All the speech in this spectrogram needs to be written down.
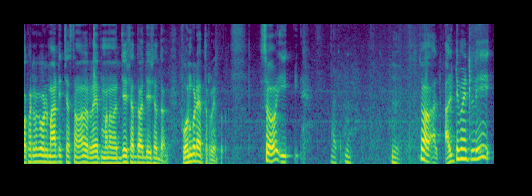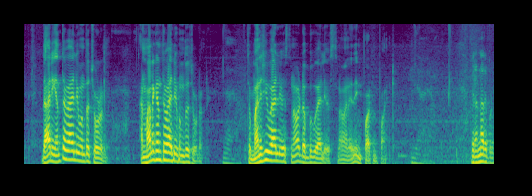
ఒకరికి ఒకళ్ళు మాట ఇచ్చేస్తాం "ఓ, రేపు మనం అది చేసేద్దాం అది చేసేద్దాం అని." ఫోన్ కూడా ఎత్తారు రేపు. సో ఈ ఓకే సో అల్టిమేట్లీ దానికి ఎంత వాల్యూ ఉందో చూడండి. అండ్ మనకి ఎంత వాల్యూ ఉందో చూడండి. సో మనిషి వాల్యూ ఇస్తున్నావా డబ్బుకు వాల్యూ ఇస్తున్నావా అనేది ఇంపార్టెంట్ పాయింట్ మీరు అన్నారు ఇప్పుడు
